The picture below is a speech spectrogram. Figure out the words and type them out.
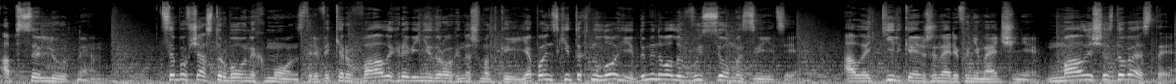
абсолютним. Це був час турбованих монстрів, які рвали гравійні дороги на шматки. Японські технології домінували в усьому світі. Але кілька інженерів у Німеччині мали щось довести.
